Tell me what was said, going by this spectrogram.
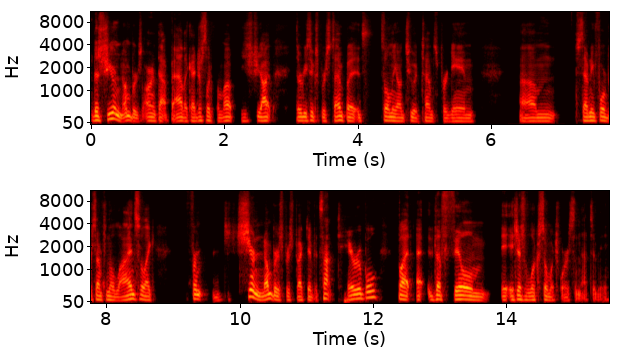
the sheer numbers aren't that bad. Like i just looked them up. He shot 36% but it's only on two attempts per game. Um 74% from the line. So like from sheer numbers perspective it's not terrible but uh, the film it, it just looks so much worse than that to me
